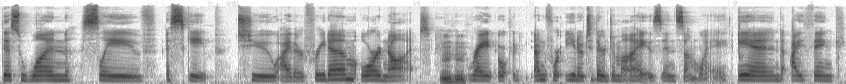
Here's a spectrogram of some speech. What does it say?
this one slave escape to either freedom or not, mm-hmm. right? Or unfor- you know, to their demise in some way. And I think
